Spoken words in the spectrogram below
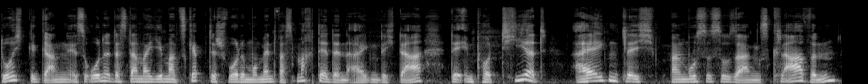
durchgegangen ist, ohne dass da mal jemand skeptisch wurde. Moment, was macht der denn eigentlich da? Der importiert eigentlich, man muss es so sagen, Sklaven,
